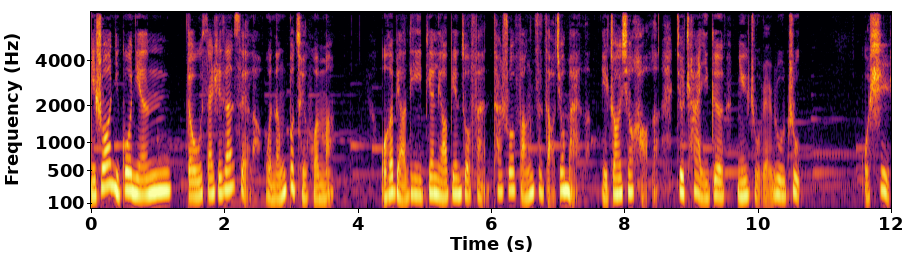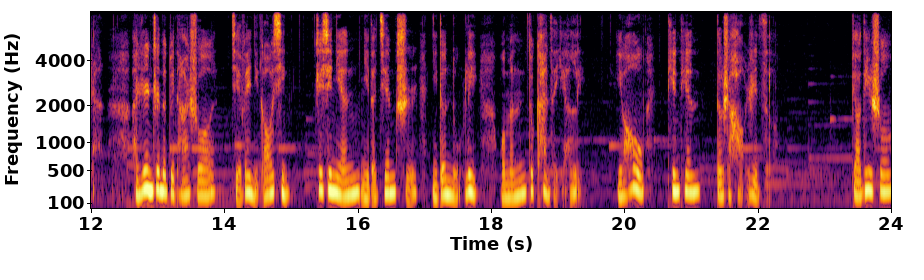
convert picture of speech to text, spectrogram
你说你过年都三十三岁了，我能不催婚吗？我和表弟边聊边做饭。他说房子早就买了，也装修好了，就差一个女主人入住。我释然，很认真地对他说：“姐为你高兴，这些年你的坚持，你的努力，我们都看在眼里，以后天天都是好日子了。”表弟说：“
